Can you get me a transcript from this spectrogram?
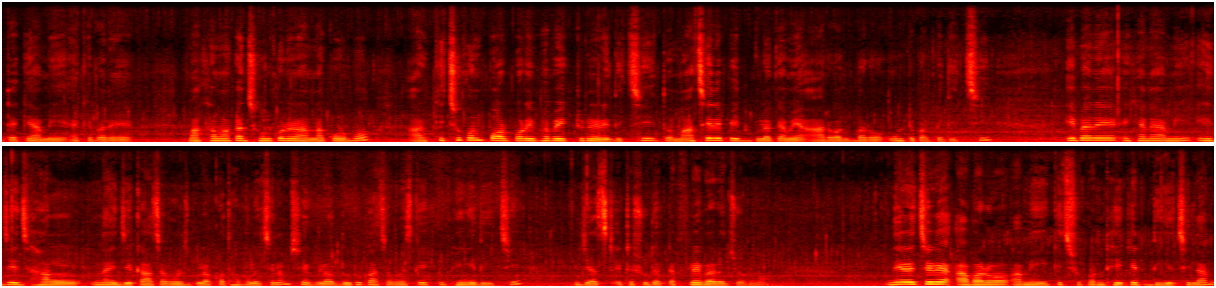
এটাকে আমি একেবারে মাখা মাখা ঝোল করে রান্না করব। আর কিছুক্ষণ পর পর এভাবে একটু নেড়ে দিচ্ছি। তো মাছের পেটগুলোকে আমি আরও একবারও উল্টে পাল্টে দিচ্ছি। এবারে এখানে আমি এই যে ঝাল নাই যে কাঁচামরিচগুলোর কথা বলেছিলাম, সেগুলো দুটো কাঁচামরিচকে একটু ভেঙে দিচ্ছি। জাস্ট এটা শুধু একটা ফ্লেভারের জন্য। নেড়ে চেড়ে আবারও আমি কিছুক্ষণ ঢেকে দিয়েছিলাম।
